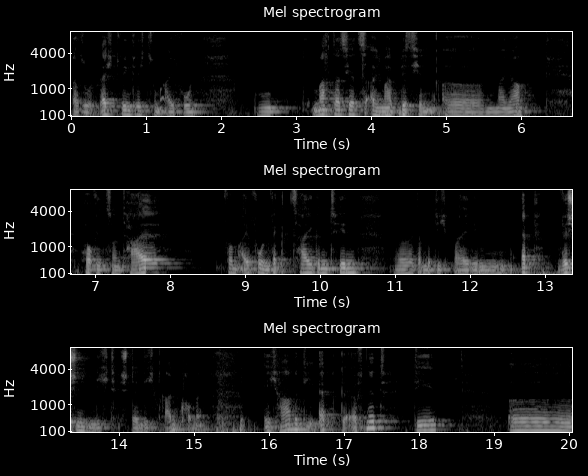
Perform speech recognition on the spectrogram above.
also rechtwinklig zum iPhone. Mache das jetzt einmal ein bisschen, äh, naja, horizontal vom iPhone wegzeigend hin, äh, damit ich bei dem App-Wischen nicht ständig drankomme. Ich habe die App geöffnet, die äh,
